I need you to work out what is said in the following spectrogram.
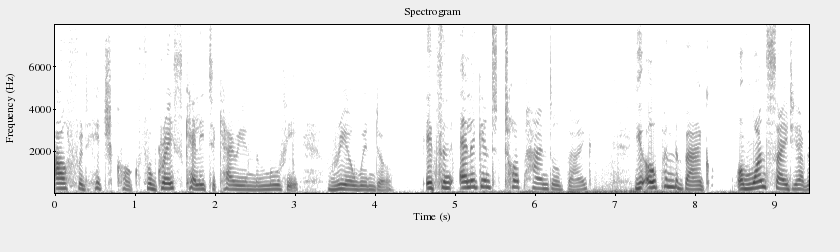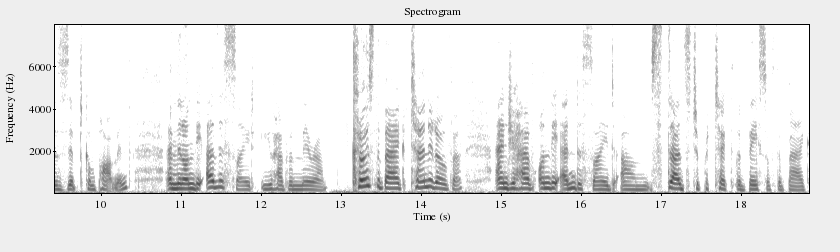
Alfred Hitchcock for Grace Kelly to carry in the movie Rear Window. It's an elegant top handle bag. You open the bag, on one side you have a zipped compartment, and then on the other side you have a mirror. Close the bag, turn it over, and you have on the underside um, studs to protect the base of the bag.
